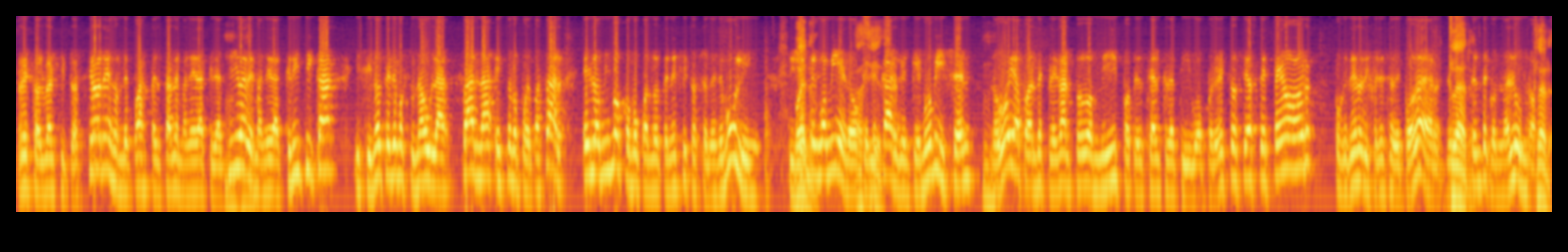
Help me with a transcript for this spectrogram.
resolver situaciones, donde puedas pensar de manera creativa, de manera crítica, y si no tenemos un aula sana, esto no puede pasar. Es lo mismo como cuando tenés situaciones de bullying. Si yo tengo miedo que me carguen, que me humillen, no voy a poder desplegar todo mi potencial creativo, pero esto se hace peor porque tiene una diferencia de poder de docente con un alumno. Claro.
